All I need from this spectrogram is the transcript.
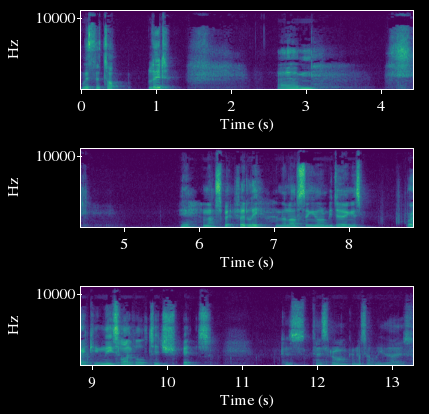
with the top lid. Um, yeah, and that's a bit fiddly. And the last thing you want to be doing is breaking these high voltage bits because Tesla aren't going to sell you those.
